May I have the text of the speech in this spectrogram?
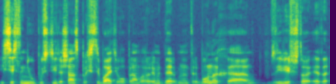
естественно, не упустили шанс простебать его прямо во время дерби на трибунах, а, заявив, что это,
